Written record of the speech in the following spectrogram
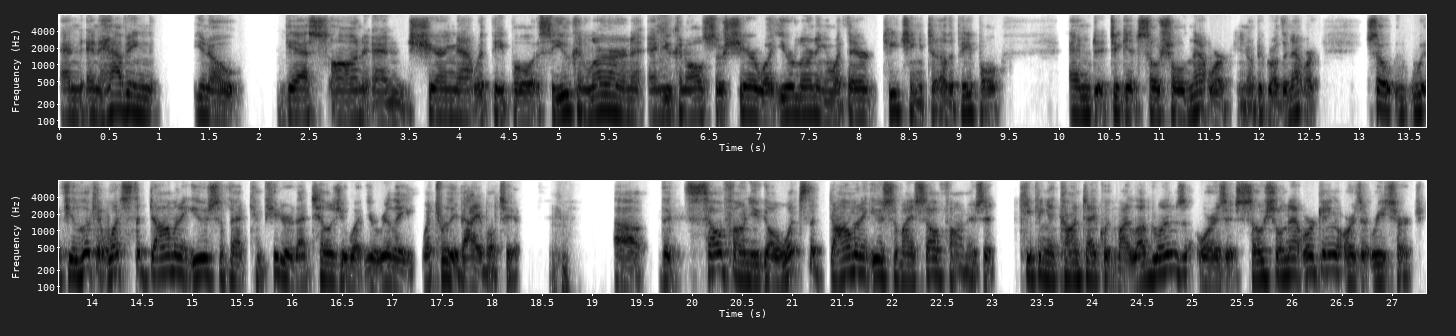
And and having, you know, guests on and sharing that with people so you can learn and you can also share what you're learning and what they're teaching to other people and to get social network, you know, to grow the network. So if you look at what's the dominant use of that computer, that tells you what you're really what's really valuable to you. Mm-hmm. Uh, the cell phone, you go, what's the dominant use of my cell phone? Is it keeping in contact with my loved ones, or is it social networking, or is it research?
